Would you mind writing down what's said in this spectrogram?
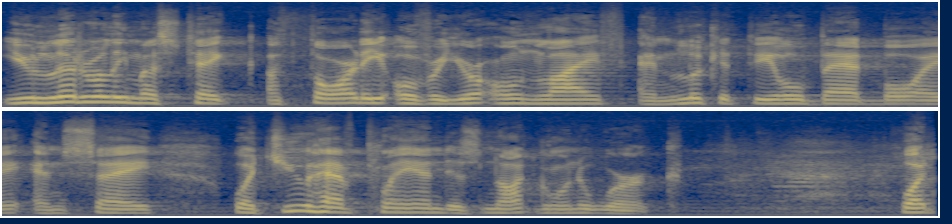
you literally must take authority over your own life and look at the old bad boy and say, What you have planned is not going to work. What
